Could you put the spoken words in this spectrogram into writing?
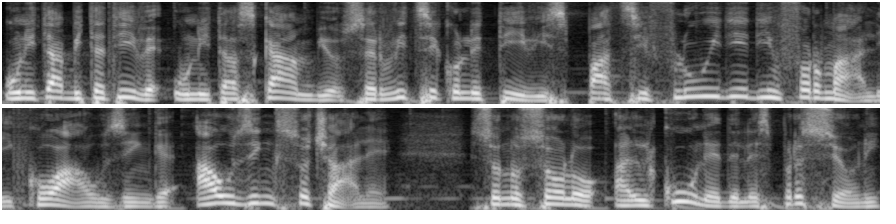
Unità abitative, unità scambio, servizi collettivi, spazi fluidi ed informali, co-housing, housing sociale sono solo alcune delle espressioni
